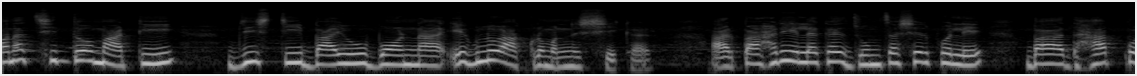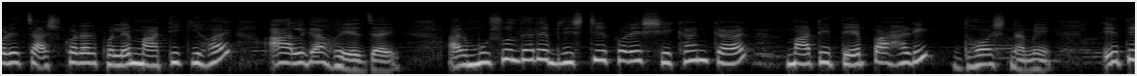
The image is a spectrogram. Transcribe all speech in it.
অনাচ্ছিদ্র মাটি, বৃষ্টি, বায়ু, বন্যা এগুলো আক্রমণের শিকার। আর পাহাড়ি এলাকায় জুম চাষের ফলে বা ধাপ করে চাষ করার ফলে মাটি কি হয়? আলগা হয়ে যায়। আর মুসুলধারে বৃষ্টির পরে সেখানকার মাটিতে পাহাড়ি ধস নামে। এতে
